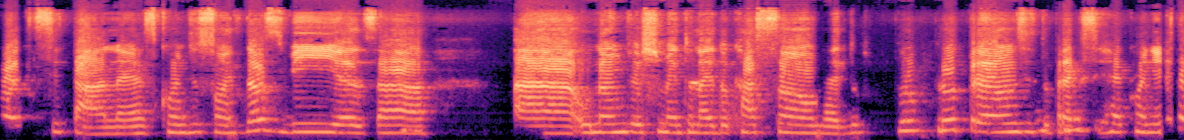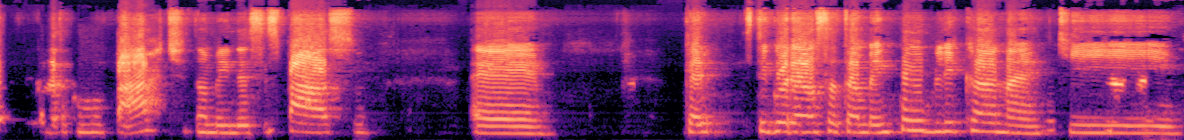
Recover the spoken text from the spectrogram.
pode citar, né? As condições das vias, a, a, o não investimento na educação, né? para o trânsito, para que se reconheça a bicicleta como parte também desse espaço. É, é segurança também pública, né? Que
